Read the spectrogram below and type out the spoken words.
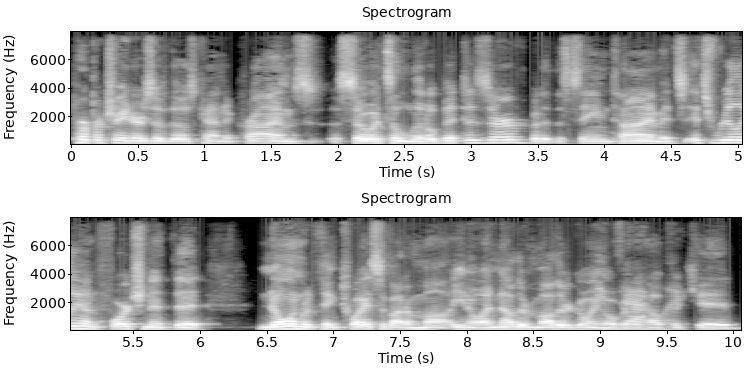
perpetrators of those kind of crimes. So it's a little bit deserved, but at the same time, it's it's really unfortunate that no one would think twice about a mo- you know another mother going exactly. over to help a kid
